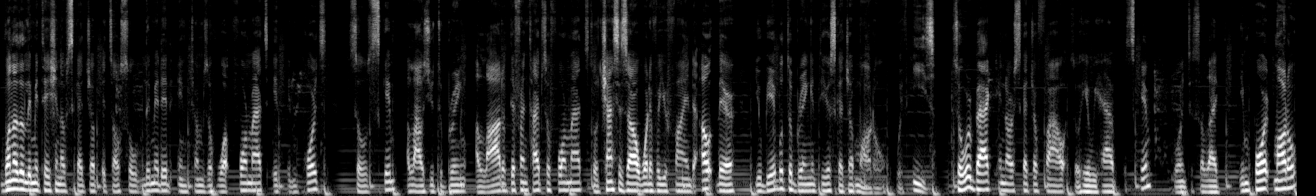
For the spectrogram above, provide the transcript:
One of the limitation of SketchUp, it's also limited in terms of what formats it imports. So Skimp allows you to bring a lot of different types of formats. So chances are whatever you find out there, you'll be able to bring into your SketchUp model with ease. So we're back in our SketchUp file. So here we have Skimp, going to select import model.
